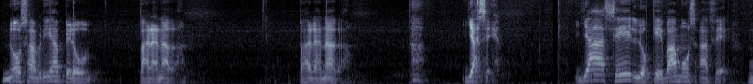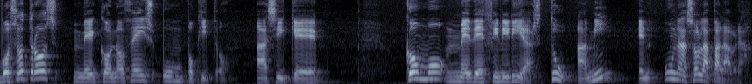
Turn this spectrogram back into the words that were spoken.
No sabría, pero para nada. Para nada. Ya sé. Ya sé lo que vamos a hacer. Vosotros me conocéis un poquito. Así que, ¿cómo me definirías tú a mí en una sola palabra?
